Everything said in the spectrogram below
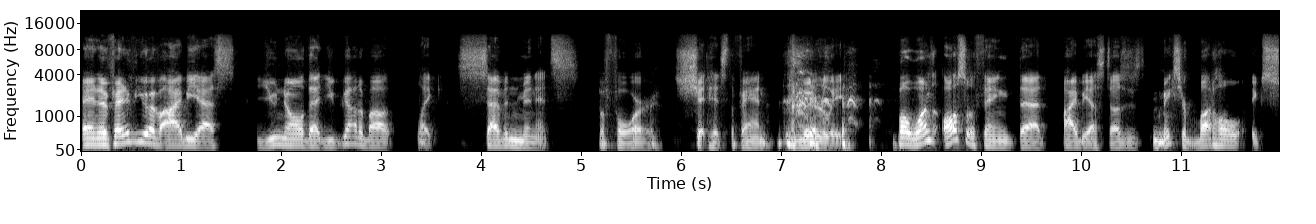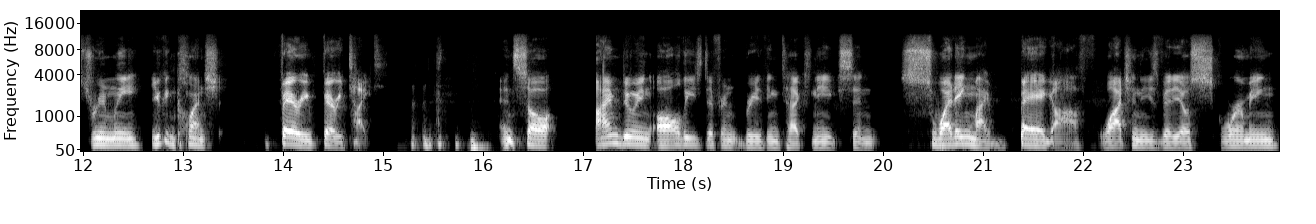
And if any of you have ibs you know that you got about like seven minutes before shit hits the fan literally. But one also thing that IBS does is makes your butthole extremely, you can clench very, very tight. and so I'm doing all these different breathing techniques and sweating my bag off, watching these videos, squirming,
